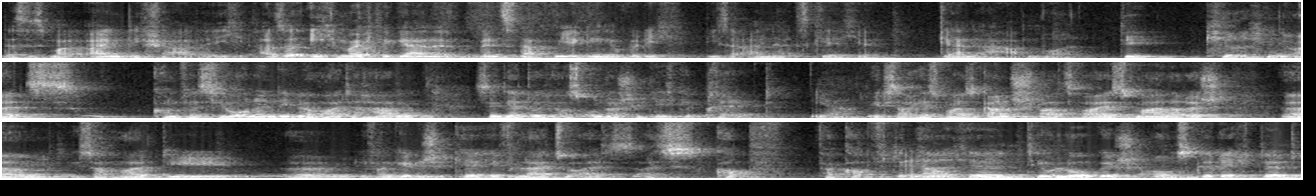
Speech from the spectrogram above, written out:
das ist mal eigentlich schade. Ich, also ich möchte gerne, wenn es nach mir ginge, würde ich diese Einheitskirche gerne haben wollen. Die Kirchen als Konfessionen, die wir heute haben, sind ja durchaus unterschiedlich geprägt. Ja. Ich sage jetzt mal so ganz schwarz-weiß malerisch, ähm, ich sage mal, die ähm, evangelische Kirche vielleicht so als, als Kopf, verkopfte genau. Kirche, mhm. theologisch mhm. ausgerichtet,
